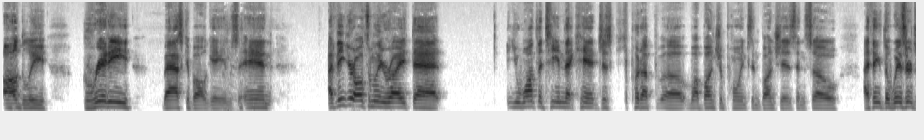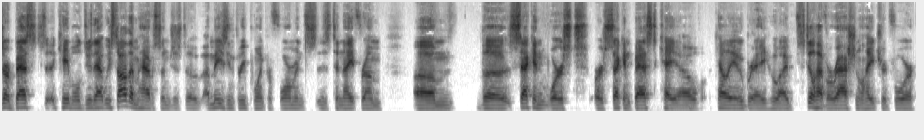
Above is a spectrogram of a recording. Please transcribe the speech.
ugly, gritty basketball games. And I think you're ultimately right that you want the team that can't just put up uh, a bunch of points in bunches. And so I think the Wizards are best capable to do that. We saw them have some just uh, amazing three point performances tonight from um, the second worst or second best KO, Kelly Oubre, who I still have a rational hatred for.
